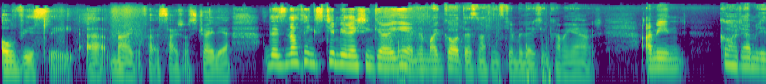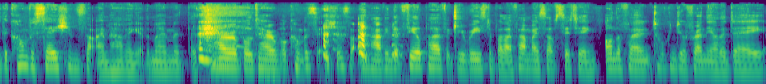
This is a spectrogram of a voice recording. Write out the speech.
obviously uh, Married at First Sight Australia. There's nothing stimulating going in, and my God, there's nothing stimulating coming out. I mean, God, Emilie, the conversations that I'm having at the moment, the terrible, terrible conversations that I'm having that feel perfectly reasonable. I found myself sitting on the phone talking to a friend the other day,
